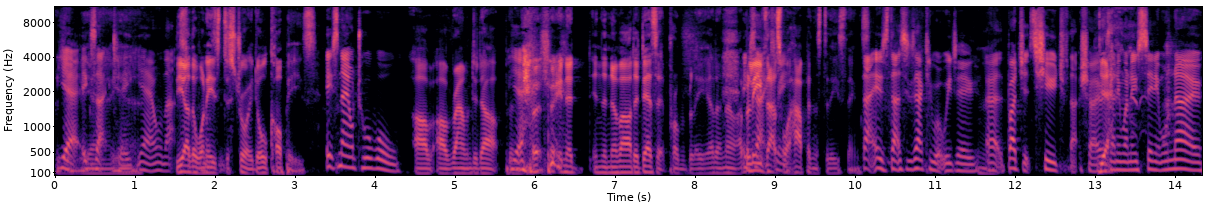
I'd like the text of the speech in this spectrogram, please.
yeah, exactly. Yeah, all that. The other one is destroyed. All copies it's nailed to a wall. are, are rounded up and Yeah. put, put in a in the Nevada desert. Probably, I don't know. I believe that's what happens to these things. That is that's exactly what we do. Uh, the budget's huge for that show. Yeah. As anyone who's seen it will know.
